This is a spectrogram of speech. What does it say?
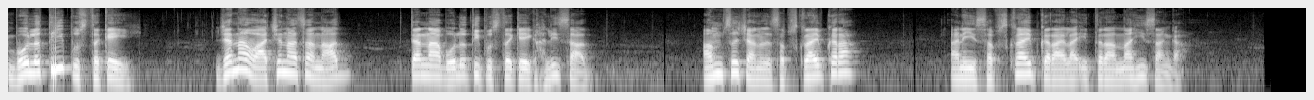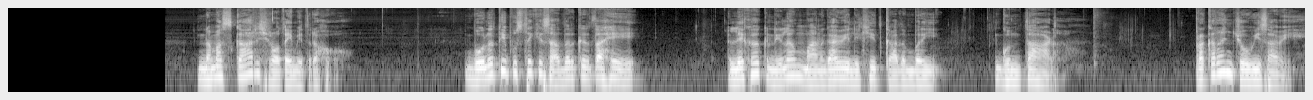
बोलती पुस्तके. ज्यांना वाचनाचा नाद त्यांना बोलती पुस्तके घाली साद. आमचं चॅनल सबस्क्राईब करा आणि सबस्क्राईब करायला इतरांनाही सांगा. नमस्कार श्रोते मित्र हो. बोलती पुस्तके सादर करत आहे लेखक नीलम मानगावे लिखित कादंबरी गुंताळ. प्रकरण चोवीसावे.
